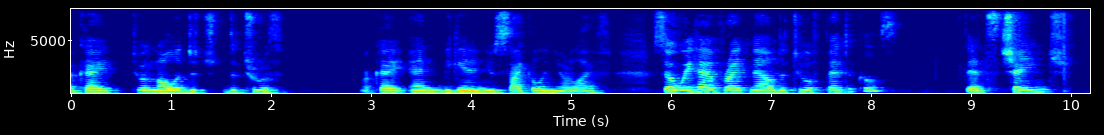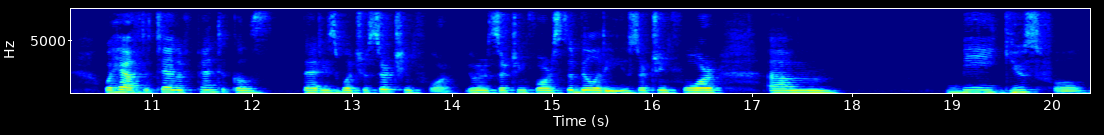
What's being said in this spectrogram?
okay, to acknowledge the, the truth, okay, and begin a new cycle in your life. So we have right now the Two of Pentacles, that's change. We have the Ten of Pentacles, that is what you're searching for. You're searching for stability, you're searching for um, be useful,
